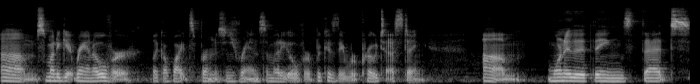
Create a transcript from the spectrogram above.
um, somebody get ran over, like a white supremacist ran somebody over because they were protesting. Um, one of the things that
